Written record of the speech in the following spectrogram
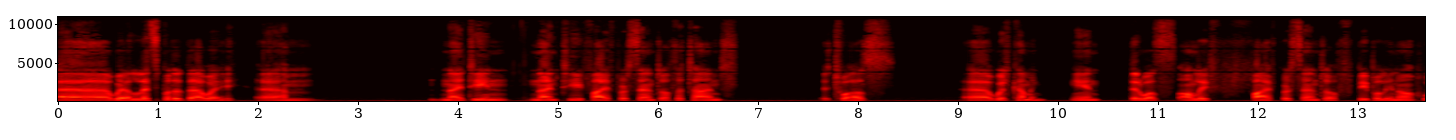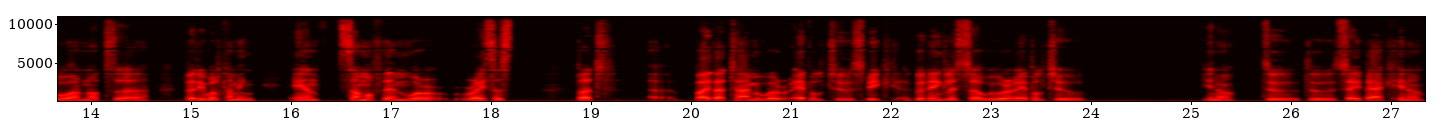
Uh, well, let's put it that way. Um, 19, 95% of the times it was uh, welcoming, and there was only 5% of people, you know, who are not uh, very welcoming, and some of them were racist. But uh, by that time, we were able to speak good English, so we were able to, you know, to to say back, you know,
